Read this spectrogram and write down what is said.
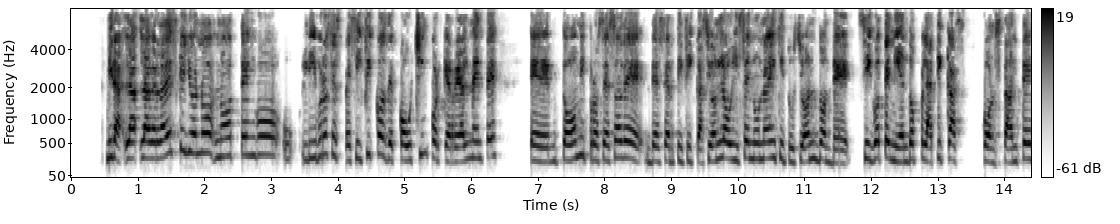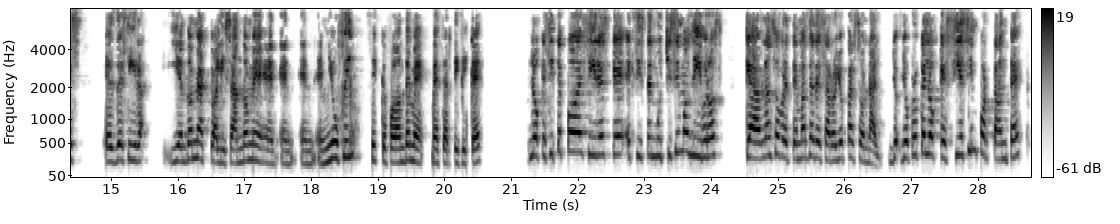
Mira, la, la verdad es que yo no, no tengo uh, libros específicos de coaching porque realmente eh, todo mi proceso de, de, certificación lo hice en una institución donde sigo teniendo pláticas constantes, es decir, yéndome actualizándome en, en, en, en Newfield, sí, que fue donde me, me certifiqué. Lo que sí te puedo decir es que existen muchísimos libros que hablan sobre temas de desarrollo personal. Yo, creo que lo que sí es importante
